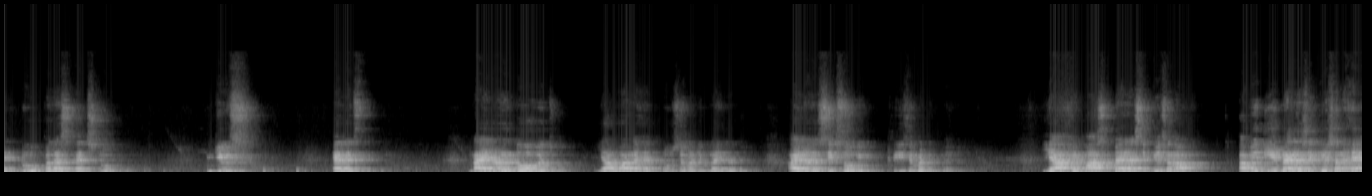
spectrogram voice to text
N2 plus H two gives NH3 nitrogen दो बच्चों या वन है टू से मल्टीप्लाई कर दिया हाइड्रोजन सिक्स हो गई थ्री से मल्टीप्लाई कर ये आपके पास बैलेंस इक्वेशन आ अब यदि ये बैलेंस इक्वेशन है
